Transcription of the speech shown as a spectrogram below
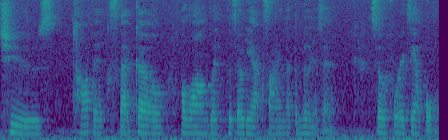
choose topics that go along with the zodiac sign that the moon is in. So, for example,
